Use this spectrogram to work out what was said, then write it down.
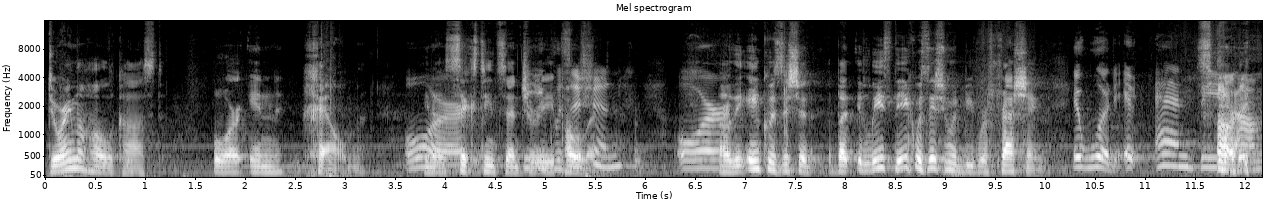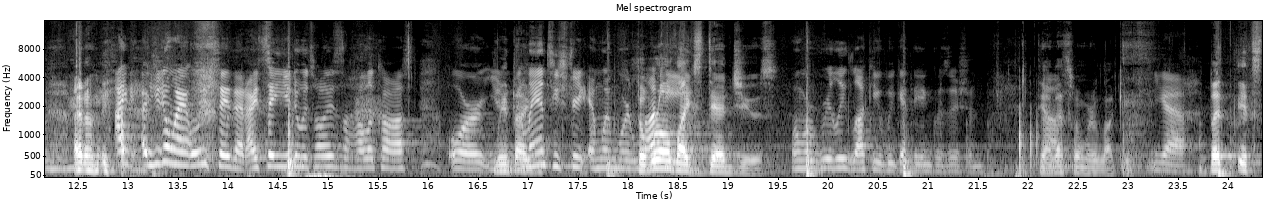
during the Holocaust or in Chelm, Or you know, 16th century the Poland. Inquisition, or Oh, the Inquisition. But at least the Inquisition would be refreshing. it would. It, and the Sorry, um, I don't mean. I, you know, I always say that. I say, you know, it's always the Holocaust or you know, We'd like- Street, and when we're the lucky, world likes dead Jews. when we're really lucky, we get the Inquisition. Yeah, that's when we're lucky. Yeah. But it's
